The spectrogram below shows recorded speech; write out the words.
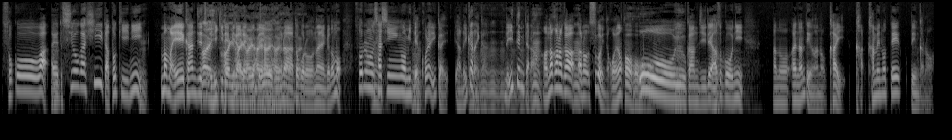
そこは、えっと、潮が引いた時に、まあまあ、ええ感じでちょっと引きで見られるっていうふうなところなんやけども、それの写真を見て、これいいかい、あの、行かないか。で、行ってみたら、あなかなか、あの、すごいんだ、これの。おーいう感じで、あそこに、あの、あれなんていうの、あの、貝、か、亀の手っていうんかな？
